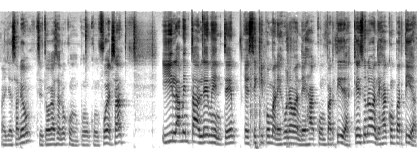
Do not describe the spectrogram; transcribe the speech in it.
Ahí ya salió, si tengo que hacerlo con, con fuerza. Y lamentablemente este equipo maneja una bandeja compartida. ¿Qué es una bandeja compartida?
